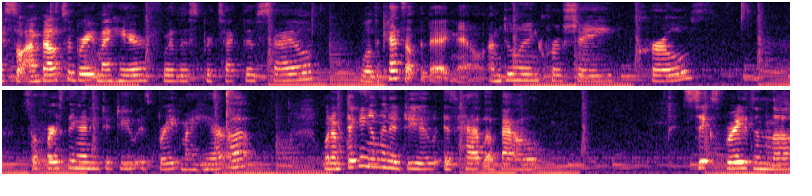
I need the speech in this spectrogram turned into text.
guys, so I'm about to braid my hair for this protective style. Well, the cat's out the bag now. I'm doing crochet curls. So first thing I need to do is braid my hair up. What I'm thinking I'm going to do is have about six braids in the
